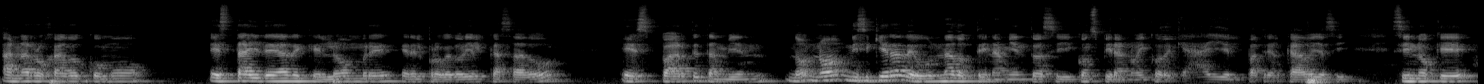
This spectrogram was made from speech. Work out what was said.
han arrojado como esta idea de que el hombre era el proveedor y el cazador es parte también, no, no, ni siquiera de un adoctrinamiento así conspiranoico de que hay el patriarcado y así, sino que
